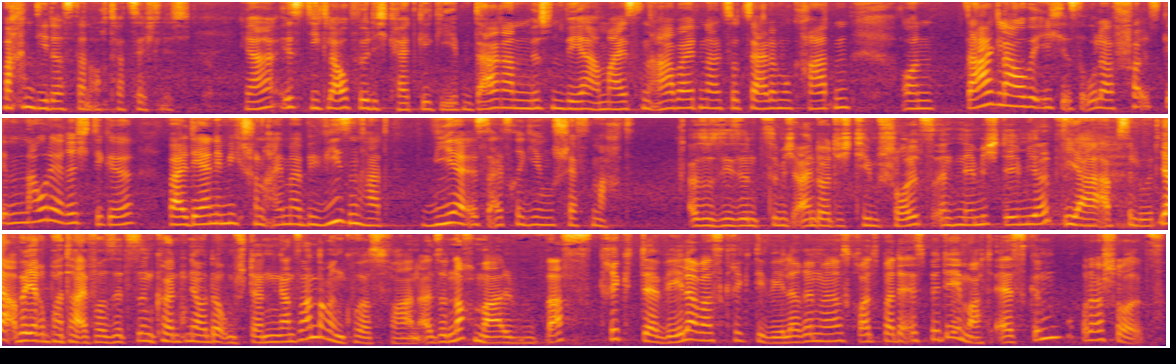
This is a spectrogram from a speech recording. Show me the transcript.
machen die das dann auch tatsächlich? Ja, ist die Glaubwürdigkeit gegeben. Daran müssen wir am meisten arbeiten als Sozialdemokraten. Und da glaube ich, ist Olaf Scholz genau der Richtige, weil der nämlich schon einmal bewiesen hat, wie er es als Regierungschef macht. Also Sie sind ziemlich eindeutig Team Scholz, entnehme ich dem jetzt? Ja, absolut. Ja, aber Ihre Parteivorsitzenden könnten ja unter Umständen einen ganz anderen Kurs fahren. Also nochmal, was kriegt der Wähler, was kriegt die Wählerin, wenn das Kreuz bei der SPD macht? Esken oder Scholz?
